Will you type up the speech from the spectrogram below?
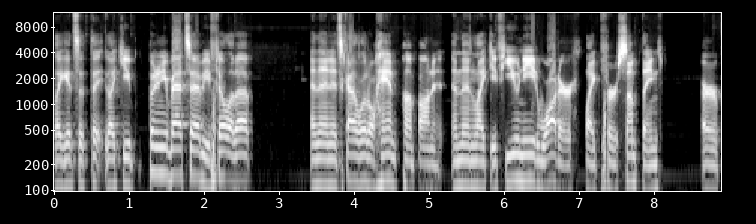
like it's a th- like you put it in your bathtub, you fill it up, and then it's got a little hand pump on it, and then like if you need water, like for something, or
